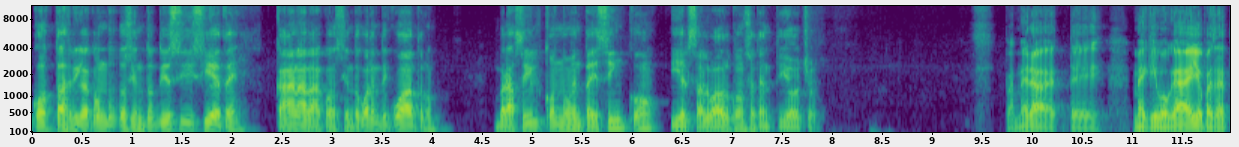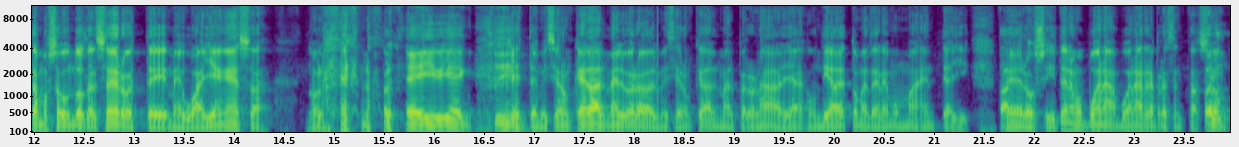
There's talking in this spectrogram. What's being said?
Costa Rica con 217. Canadá con 144. Brasil con 95 y El Salvador con 78. Pues mira, este, me equivoqué a ellos, pensé que estamos segundo o tercero, este, me guayé en esa, no, le, no leí bien, este, me hicieron quedar mal, brother, me hicieron quedar mal, pero nada, ya, un día de esto meteremos más gente allí, pero sí tenemos buena, buena representación.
